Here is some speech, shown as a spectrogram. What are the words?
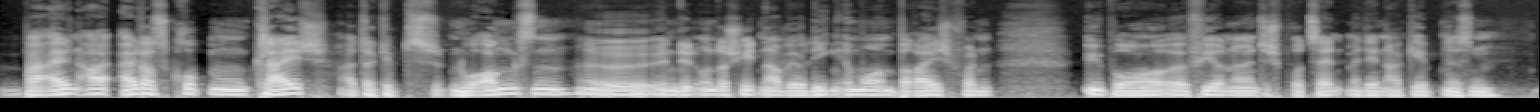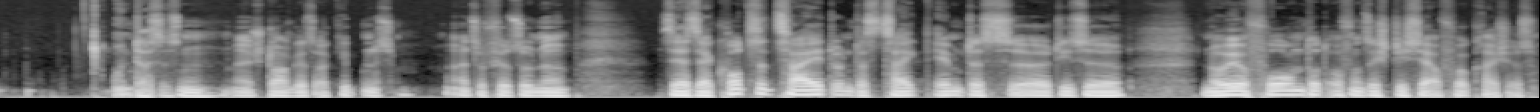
bei allen Altersgruppen gleich. Also gibt es Nuancen äh, in den Unterschieden, aber wir liegen immer im Bereich von über äh, 94 Prozent mit den Ergebnissen. Und das ist ein äh, starkes Ergebnis. Also für so eine sehr, sehr kurze Zeit und das zeigt eben, dass äh, diese neue Form dort offensichtlich sehr erfolgreich ist.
